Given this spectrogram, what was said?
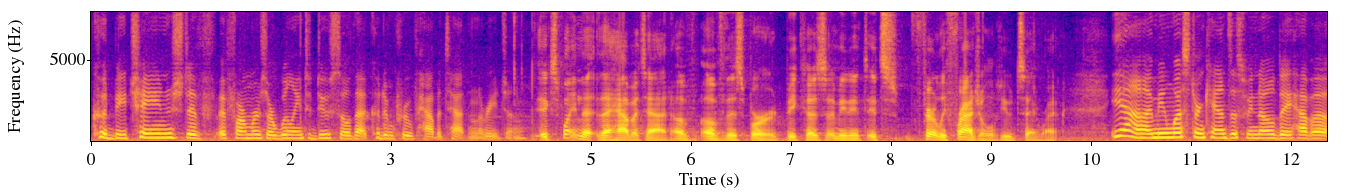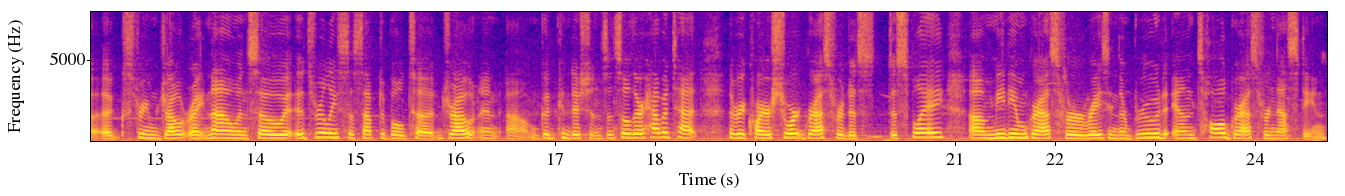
could be changed if, if, farmers are willing to do so that could improve habitat in the region. Explain the, the habitat of, of this bird because, I mean, it, it's fairly fragile, you'd say, right? Yeah, I mean, western Kansas, we know they have an extreme drought right now, and so it's really susceptible to drought and um, good conditions. And so their habitat that requires short grass for dis display, um, medium grass for raising their brood, and tall grass for nesting.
